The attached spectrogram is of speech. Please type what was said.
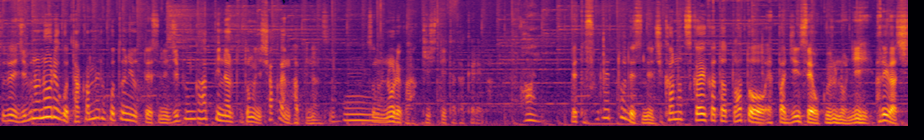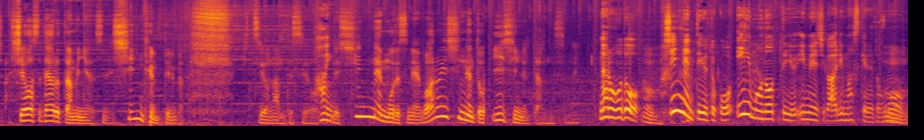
それで自分の能力を高めることによってですね自分がハッピーになるとともに社会もハッピーになるんですね、うんその能力を発揮していただければ。はい。えっと、それとですね時間の使い方とあとやっぱり人生を送るのにあるいはし幸せであるためにはですね信念っていうのが必要なんですよ。はいで信念もですね悪い信念といい信念ってあるんですよね。なるほど、うん信念っていうとこういいものっていうイメージがありますけれども、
